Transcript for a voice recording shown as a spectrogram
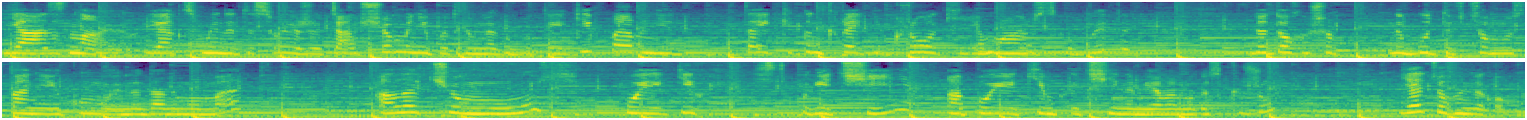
Я знаю, як змінити своє життя, що мені потрібно робити, які певні та які конкретні кроки я маю зробити для того, щоб не бути в цьому стані, якому я на даний момент, але чомусь по якихось причині, а по яким причинам я вам розкажу. Я цього не роблю.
